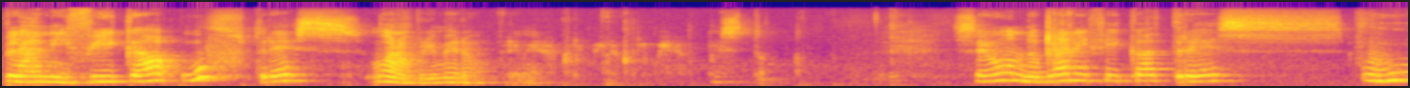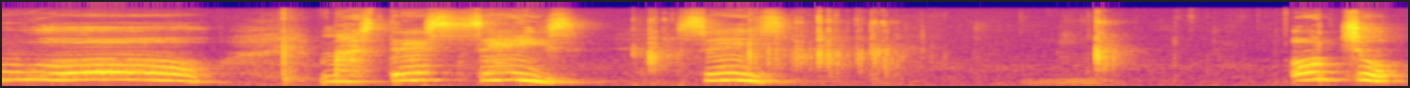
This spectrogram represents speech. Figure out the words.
planifica, uff, tres. Bueno, primero, primero, primero, primero, esto. Segundo, planifica tres. ¡Wow! Más 3, 6. 6. 8.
